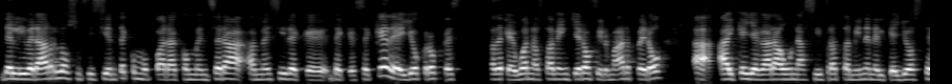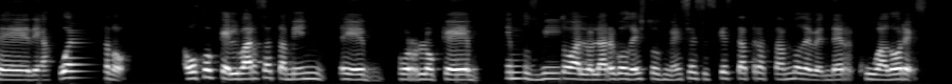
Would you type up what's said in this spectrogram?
de liberar lo suficiente como para convencer a, a Messi de que, de que se quede. Yo creo que está de que, bueno, está bien, quiero firmar, pero a, hay que llegar a una cifra también en el que yo esté de acuerdo. Ojo que el Barça también, eh, por lo que hemos visto a lo largo de estos meses es que está tratando de vender jugadores.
